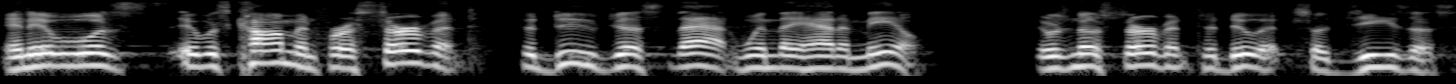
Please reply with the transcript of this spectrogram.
And it was, it was common for a servant to do just that when they had a meal. There was no servant to do it. So Jesus,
